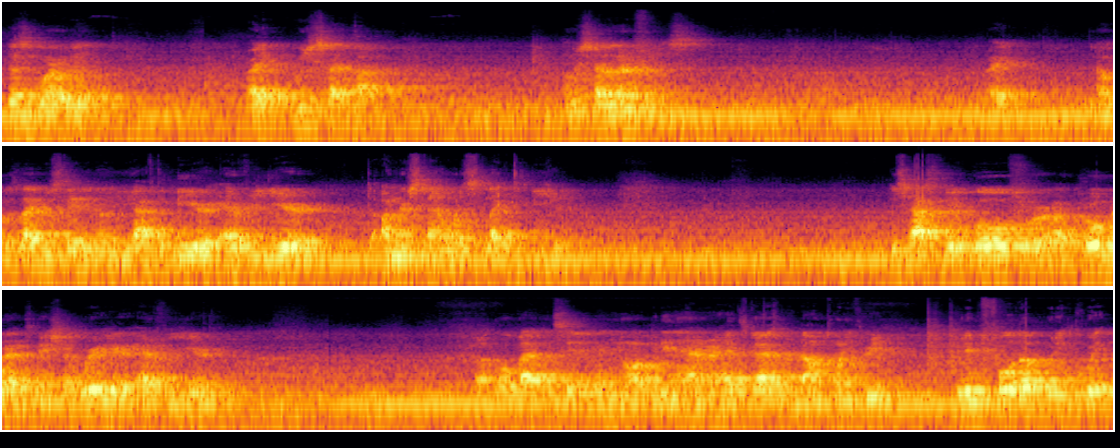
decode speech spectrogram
It doesn't go our way. Right? We just gotta talk. And we just gotta learn from this. Right? You know, because like we stated, you know, you have to be here every year to understand what it's like to be here. This has to be a goal for our program to make sure we're here every year. But I'll go back and say it again. You know what? We didn't hammer our heads, guys. We're down 23. We didn't fold up. We didn't quit.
